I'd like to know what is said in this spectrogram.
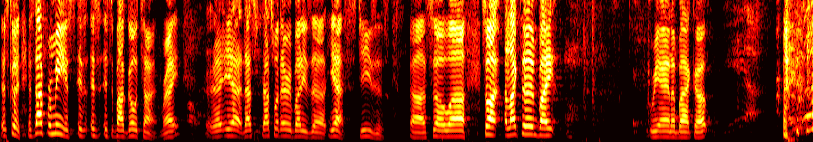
It's good. It's not for me. It's, it's, it's about go time, right? Right, Yeah, that's, that's what everybody's, uh, yes, Jesus. Uh, so uh, so I, I'd like to invite Rihanna back up. Yeah.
